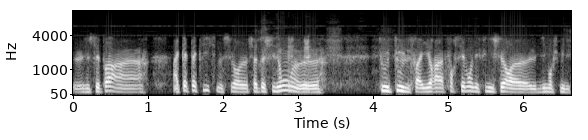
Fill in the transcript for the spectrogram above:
je sais pas, un, un, cataclysme sur Château-Chinon. tout, tout, il y aura forcément des finishers euh, dimanche midi.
